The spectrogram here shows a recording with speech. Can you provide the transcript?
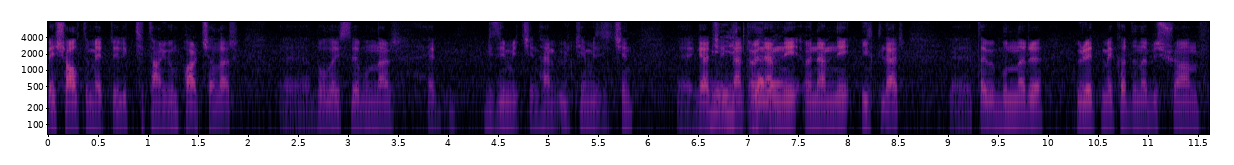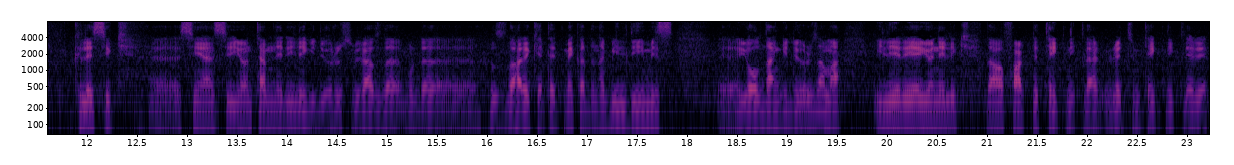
e, 5-6 metrelik titanyum parçalar. E, Dolayısıyla bunlar hep bizim için hem ülkemiz için e, gerçekten önemli önemli ilkler. E, Tabii bunları üretmek adına biz şu an klasik e, CNC yöntemleriyle gidiyoruz. Biraz da burada e, hızlı hareket etmek adına bildiğimiz e, yoldan gidiyoruz ama ileriye yönelik daha farklı teknikler, üretim teknikleri,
